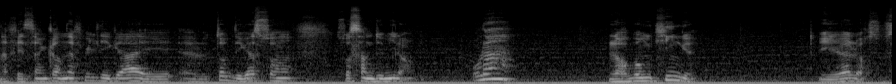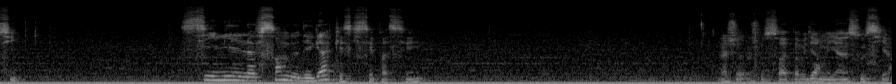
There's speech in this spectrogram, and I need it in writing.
On a fait 59 000 dégâts et le top dégâts soit 62 000. Oh là Leur Bomb King et là leur souci. 6900 de dégâts, qu'est-ce qui s'est passé? Là je ne saurais pas vous dire mais il y a un souci là.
